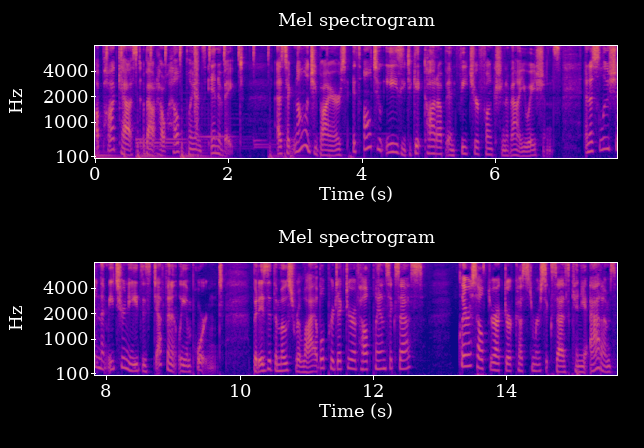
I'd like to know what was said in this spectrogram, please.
a podcast about how health plans innovate. As technology buyers, it's all too easy to get caught up in feature function evaluations, and a solution that meets your needs is definitely important. But is it the most reliable predictor of health plan success? Claris Health Director of Customer Success, Kenya Adams,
